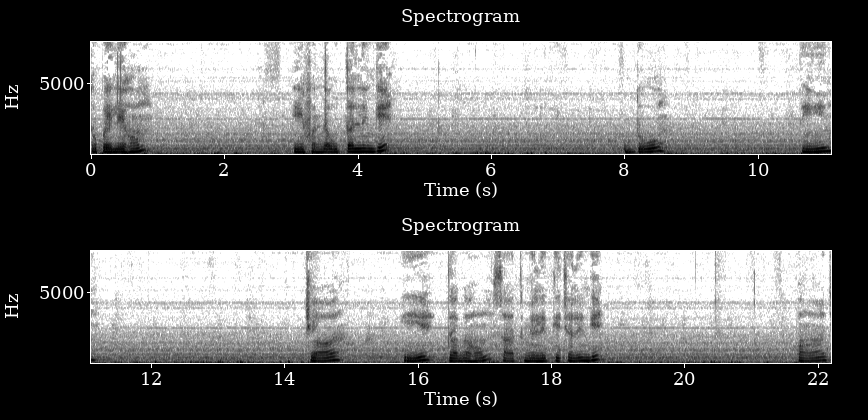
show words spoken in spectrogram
तो पहले हम ये फंदा उतार लेंगे। दो, तीन, चार, ये धागा हम साथ में लेके चलेंगे। पाँच,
